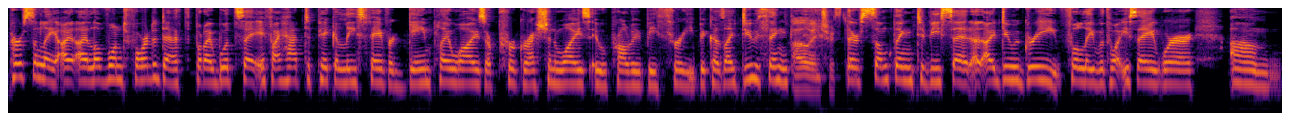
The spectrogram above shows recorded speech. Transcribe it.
personally, I, I love 1 to 4 to death, but I would say if I had to pick a least favorite gameplay wise or progression wise, it would probably be 3 because I do think oh, interesting. there's something to be said. I, I do agree fully with what you say, where um,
